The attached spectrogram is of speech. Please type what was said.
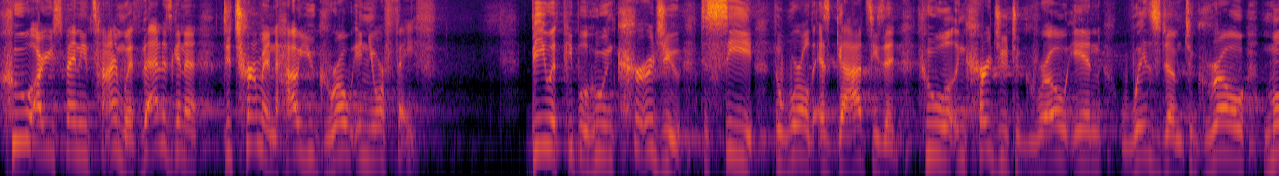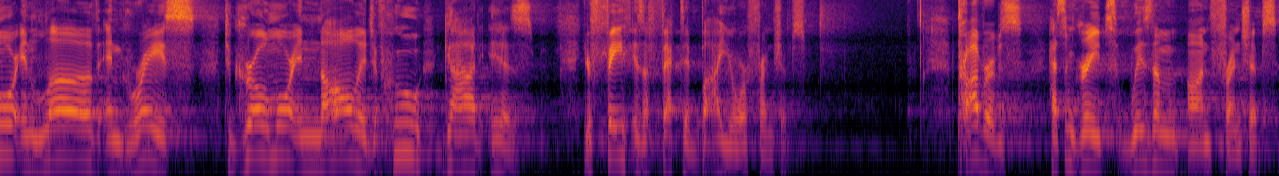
Who are you spending time with? That is going to determine how you grow in your faith. Be with people who encourage you to see the world as God sees it, who will encourage you to grow in wisdom, to grow more in love and grace, to grow more in knowledge of who God is. Your faith is affected by your friendships. Proverbs has some great wisdom on friendships.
